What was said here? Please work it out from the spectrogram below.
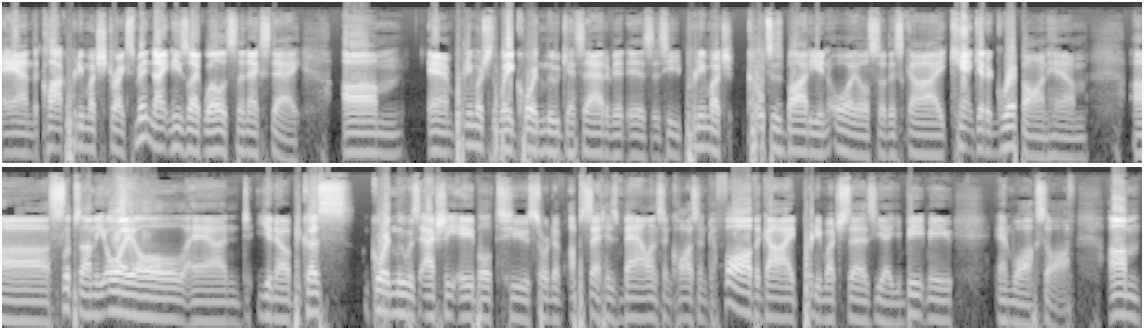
And the clock pretty much strikes midnight, and he's like, "Well, it's the next day." Um, and pretty much the way Gordon Liu gets out of it is is he pretty much coats his body in oil so this guy can't get a grip on him, uh, slips on the oil, and you know because Gordon Liu was actually able to sort of upset his balance and cause him to fall, the guy pretty much says, "Yeah, you beat me," and walks off. Um,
